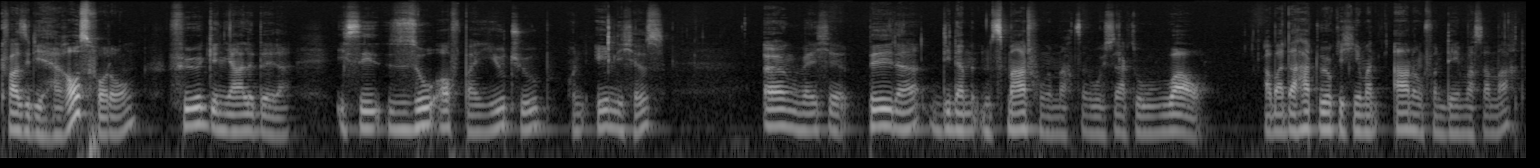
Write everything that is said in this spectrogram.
quasi die Herausforderung für geniale Bilder. Ich sehe so oft bei YouTube und ähnliches irgendwelche Bilder, die da mit einem Smartphone gemacht sind, wo ich sage so, wow, aber da hat wirklich jemand Ahnung von dem, was er macht.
